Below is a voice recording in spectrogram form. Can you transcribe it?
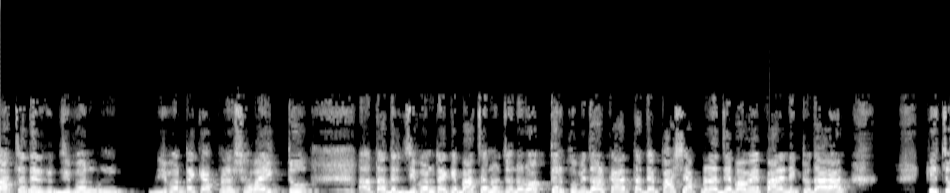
বাচ্চাদের জীবন জীবনটাকে আপনারা সবাই একটু তাদের জীবনটাকে বাঁচানোর জন্য রক্তের খুবই দরকার। তাদের পাশে আপনারা যেভাবে পারেন একটু দাঁড়ান। কিছু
